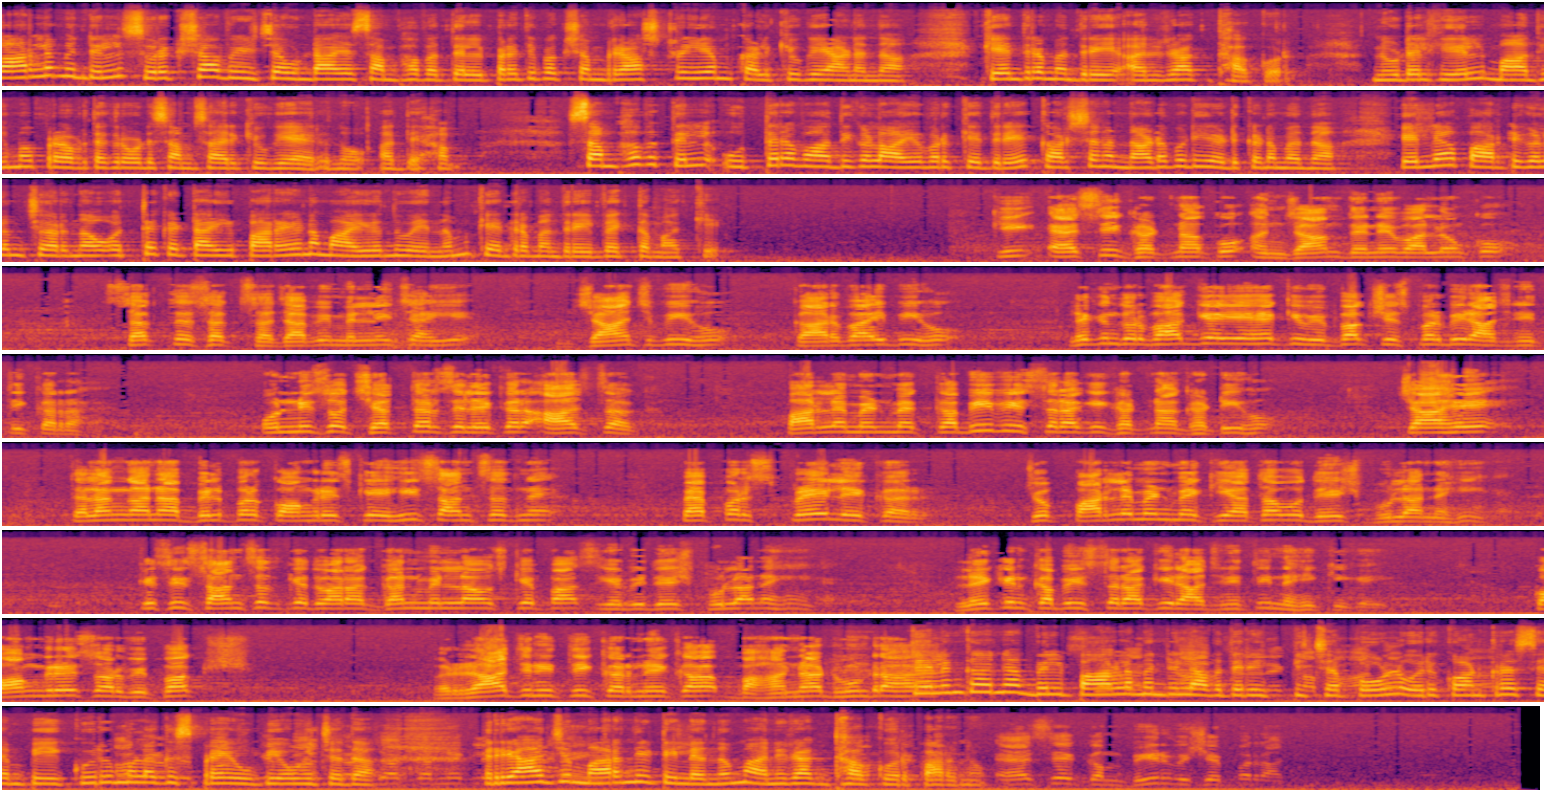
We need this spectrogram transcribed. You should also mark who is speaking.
Speaker 1: പാർലമെന്റിൽ സുരക്ഷാ വീഴ്ച ഉണ്ടായ സംഭവത്തിൽ പ്രതിപക്ഷം രാഷ്ട്രീയം കളിക്കുകയാണെന്ന് കേന്ദ്രമന്ത്രി അനുരാഗ് ഠാക്കൂർ ന്യൂഡൽഹിയിൽ മാധ്യമപ്രവർത്തകരോട് സംസാരിക്കുകയായിരുന്നു അദ്ദേഹം സംഭവത്തിൽ ഉത്തരവാദികളായവർക്കെതിരെ കർശന നടപടിയെടുക്കണമെന്ന് എല്ലാ പാർട്ടികളും ചേർന്ന് ഒറ്റക്കെട്ടായി പറയണമായിരുന്നുവെന്നും കേന്ദ്രമന്ത്രി വ്യക്തമാക്കി
Speaker 2: कि ऐसी घटना को अंजाम देने वालों को सख्त सख्त सजा भी मिलनी चाहिए जांच भी हो कार्रवाई भी हो लेकिन दुर्भाग्य ये है कि विपक्ष इस पर भी राजनीति कर रहा है। 1976 से लेकर आज तक पार्लियामेंट में कभी भी इस तरह की घटना घटी हो, चाहे तेलंगाना बिल पर कांग्रेस के ही सांसद ने पेपर स्प्रे लेकर जो पार्लियामेंट में किया था वो देश भूला नहीं है। किसी सांसद के द्वारा गन मिलना उसके पास, ये भी देश भूला नहीं है। लेकिन कभी इस तरह की राजनीति नहीं की गई। कांग्रेस और विपक्ष രാജനീതി
Speaker 1: തെലങ്കാന ബിൽ പാർലമെന്റിൽ അവതരിപ്പിച്ചപ്പോൾ ഒരു കോൺഗ്രസ് എം പി കുരുമുളക് സ്പ്രേ ഉപയോഗിച്ചത് രാജ്യം മറന്നിട്ടില്ലെന്നും അനുരാഗ് ധാക്കൂർ പറഞ്ഞു.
